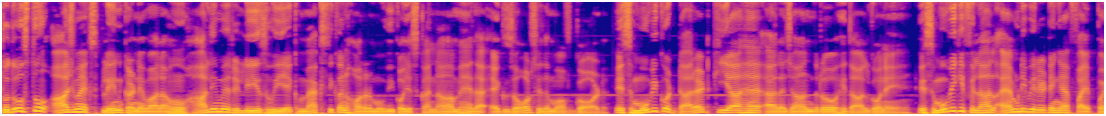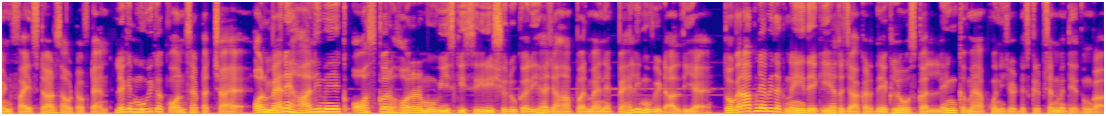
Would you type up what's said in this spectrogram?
तो दोस्तों, आज मैं एक्सप्लेन करने वाला हूँ, हाल ही में रिलीज़ हुई एक मैक्सिकन हॉरर मूवी को, जिसका नाम है द एग्जॉर्सिज्म ऑफ़ गॉड इस मूवी को डायरेक्ट किया है एलेजांद्रो हिदालगो ने। इस मूवी की फ़िलहाल आई रेटिंग है 5.5 स्टार्स आउट ऑफ़ 10 लेकिन मूवी का कॉन्सेप्ट अच्छा है। और मैंने हाल ही में एक ऑस्कर हॉरर मूवीज़ की सीरीज़ शुरू करी है, जहाँ पर मैंने पहली मूवी डाल दी है। तो अगर आपने अभी तक नहीं देखी है तो जाकर देख लो, उसका लिंक मैं आपको नीचे डिस्क्रिप्शन में दे दूँगा।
